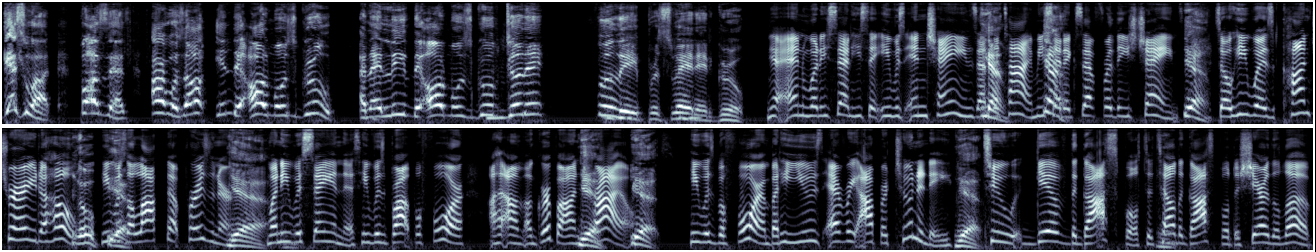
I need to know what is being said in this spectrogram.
Guess what? Paul says, I was out in the almost group, and I leave the almost group mm-hmm. to the fully persuaded mm-hmm. group. Yeah, and what he said, he said he was in chains at Yeah, the time. He yeah. said, except for these chains. Yeah. So he was contrary to hope. Hope, he was a locked up prisoner. Yeah. When he was saying this, he was brought before um, Agrippa on Yeah. trial. Yes. He was before him, but he used every opportunity Yes. to give the gospel, to tell the gospel, to share the love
